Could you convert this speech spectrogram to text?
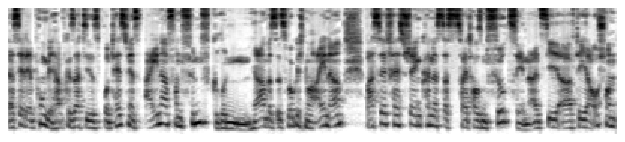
Das ist ja der Punkt. Ich habe gesagt, dieses Protest ist einer von fünf Gründen. Ja, aber es ist wirklich nur einer. Was wir feststellen können, ist, dass 2014, als die AfD ja auch schon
